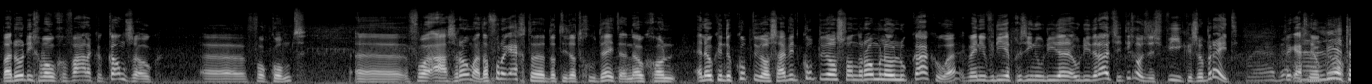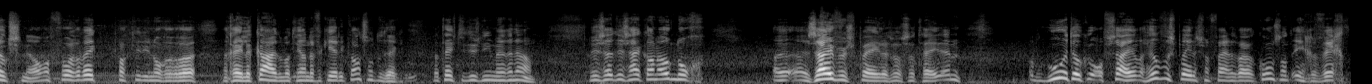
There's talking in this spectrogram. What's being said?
Waardoor hij gewoon gevaarlijke kansen ook uh, voorkomt. Uh, voor AS Roma. Dat vond ik echt uh, dat hij dat goed deed. En ook, gewoon, en ook in de kopduels. Hij wint kopduels van Romelu Lukaku. Hè? Ik weet niet of je die hebt gezien hoe die, hoe die eruit ziet. Die gozer is vier keer zo breed. Ja, vind ik echt heel hij leert ook snel. Want vorige week pakte hij nog een, een, gele kaart omdat hij aan de verkeerde kant stond te dekken. Dat heeft hij dus niet meer gedaan. Dus, dus hij kan ook nog zuiver spelen zoals dat heet. En hoe het ook of zij, heel veel spelers van Feyenoord waren constant in gevecht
